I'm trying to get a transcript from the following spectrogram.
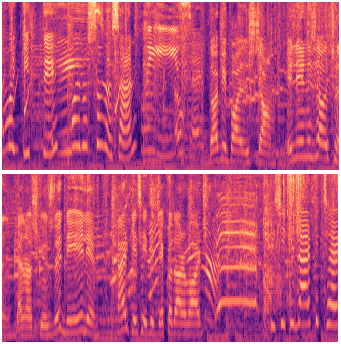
Ama gitti. Paylaşsana sen. Tabii paylaşacağım. Ellerinizi açın. Ben aç gözlü değilim. Herkes yetecek kadar var. Teşekkürler Peter.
